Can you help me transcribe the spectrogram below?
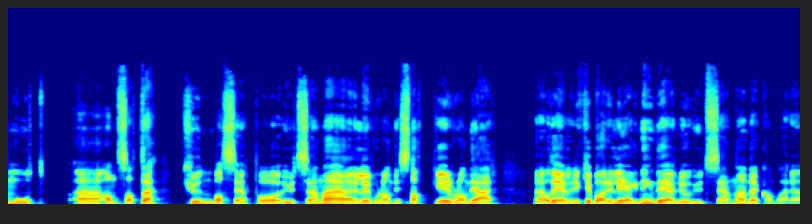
mot ansatte, kun basert på utseende eller hvordan de snakker, hvordan de er. Og det gjelder ikke bare legning, det gjelder jo utseende, det kan være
